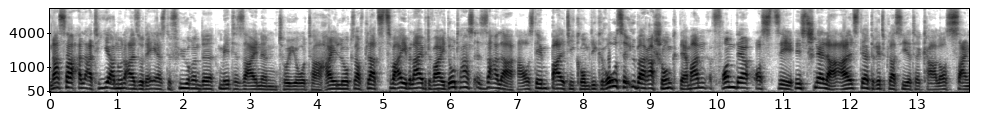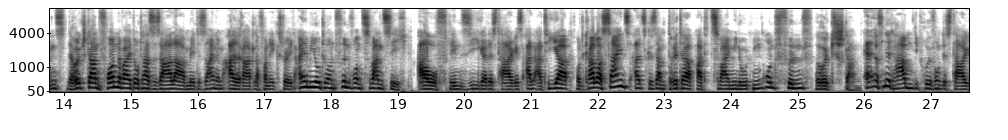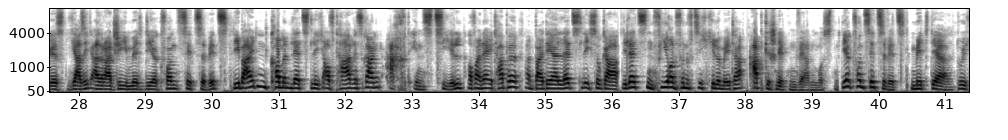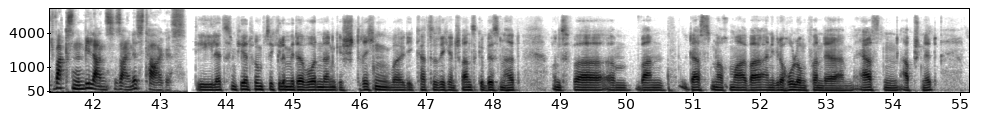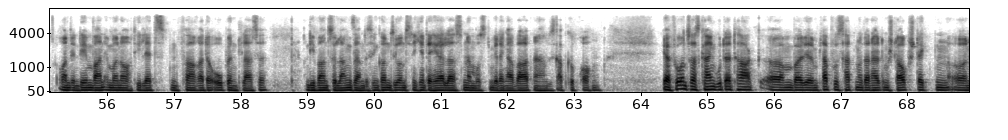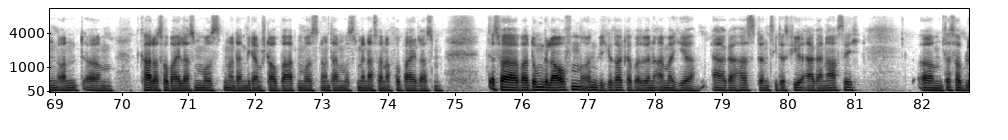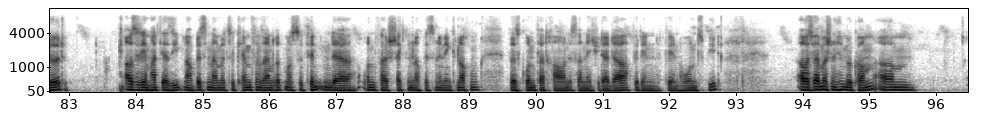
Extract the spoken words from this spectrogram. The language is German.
Nasser Al-Attiyah nun also der erste Führende mit seinem Toyota Hilux. Auf Platz 2 bleibt Vaidotas Sala aus dem Baltikum. Die große Überraschung, der Mann von der Ostsee ist schneller als der drittplatzierte Carlos Sainz. Der Rückstand von Vaidotas Sala mit seinem Allradler von X-Ray 1 Minute und 25 auf den Sieger des Tages Al-Attiyah und Carlos Sainz als Gesamtdritter hat 2 Minuten und 5 Rückstand. Eröffnet haben die Prüfung des Tages Yazid Al-Raji mit Dirk von Zitze Clausewitz. Die beiden kommen letztlich auf Tagesrang 8 ins Ziel, auf einer Etappe, bei der letztlich sogar die letzten 54 Kilometer abgeschnitten werden mussten. Dirk von Sitzewitz mit der durchwachsenen Bilanz seines Tages. Die letzten 54 Kilometer wurden dann gestrichen, weil die Katze sich in den Schwanz gebissen hat. Und zwar ähm, waren das nochmal, war eine Wiederholung von der ersten Abschnitt. Und in dem waren immer noch die letzten Fahrer der Open-Klasse. Und die waren zu langsam, deswegen konnten sie uns nicht hinterherlassen. Dann mussten wir länger warten, dann haben sie es abgebrochen. Ja, für uns war es kein guter Tag, ähm, weil wir den Plattfuß hatten und dann halt im Staub steckten und, und ähm, Carlos vorbeilassen mussten und dann wieder im Staub warten mussten und dann mussten wir Nasser noch vorbeilassen. Das war, war dumm gelaufen und wie ich gesagt habe, also wenn du einmal hier Ärger hast, dann zieht das viel Ärger nach sich. Ähm, das war blöd. Außerdem hat ja Sieb noch ein bisschen damit zu kämpfen, seinen Rhythmus zu finden. Der Unfall steckt ihm noch ein bisschen in den Knochen. Das Grundvertrauen ist dann nicht wieder da für den, für den hohen Speed. Aber das werden wir schon hinbekommen. Ähm,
